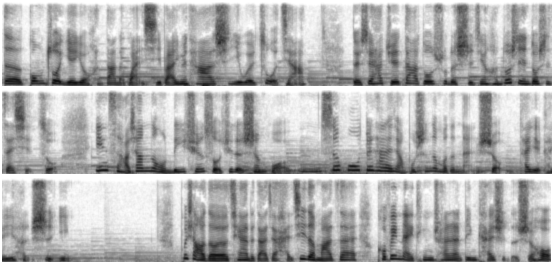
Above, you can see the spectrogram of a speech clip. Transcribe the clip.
的工作也有很大的关系吧，因为他是一位作家，对，所以他觉得大多数的时间，很多时间都是在写作，因此好像那种离群所居的生活，嗯，似乎对他来讲不是那么的难受，他也可以很适应。不晓得，亲爱的大家还记得吗？在 COVID-19 传染病开始的时候，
